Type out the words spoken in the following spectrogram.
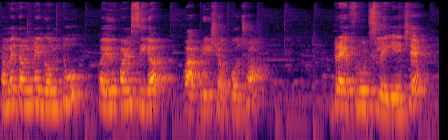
તમે તમને ગમતું કયું પણ સિરપ વાપરી શકો છો. ડ્રાયફ્રૂટ્સ લઈએ છે.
